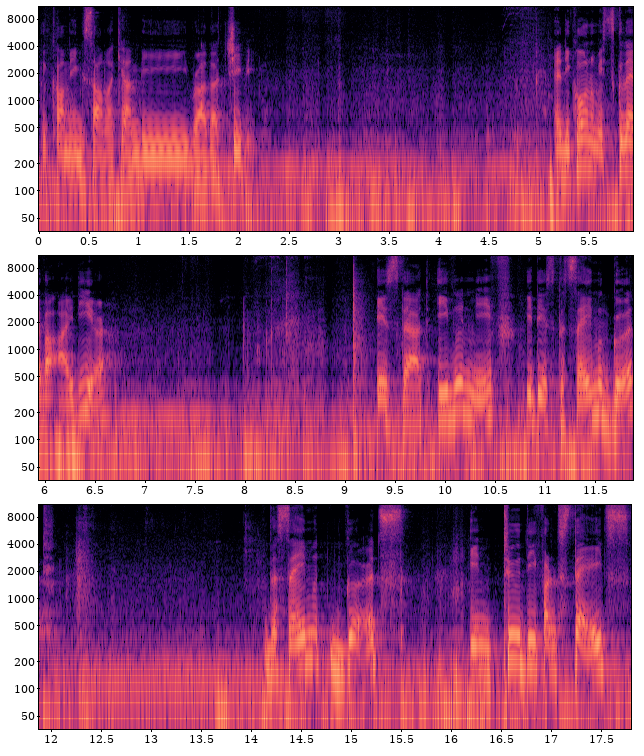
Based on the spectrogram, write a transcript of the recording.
the coming summer can be rather chilly. An economist's clever idea is that even if it is the same good, the same goods in two different states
